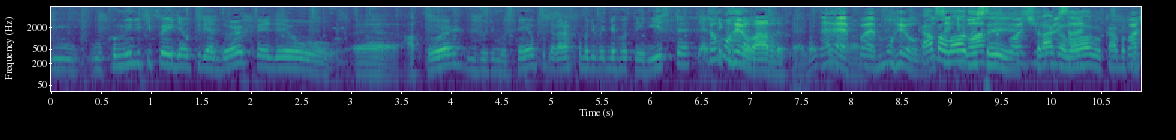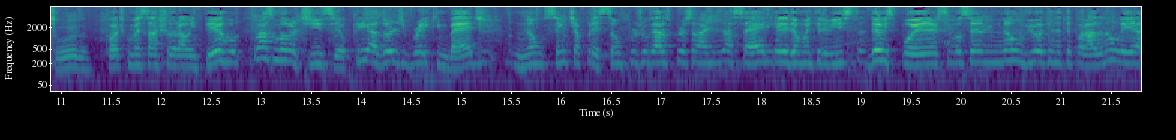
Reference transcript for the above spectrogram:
O, o Community perdeu o criador, perdeu é, ator nos últimos tempos, agora acabou de perder roteirista. Deve Então morreu. cancelada, cara. É, é, morreu. Acaba Você logo gosta, isso aí, pode estraga começar- logo, acaba pode, com tudo. Pode começar a chorar o enterro. Próxima notícia: o criador de Breaking Bad não sente a pressão por julgar os personagens da série. Ele deu uma entrevista, deu spoiler. Se você não viu a quinta temporada, não leia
